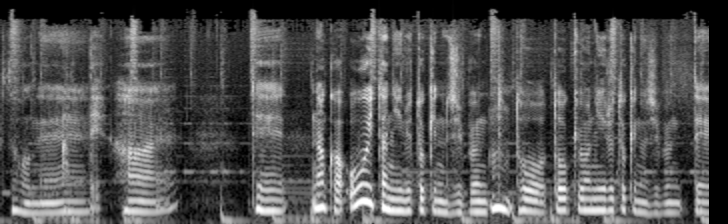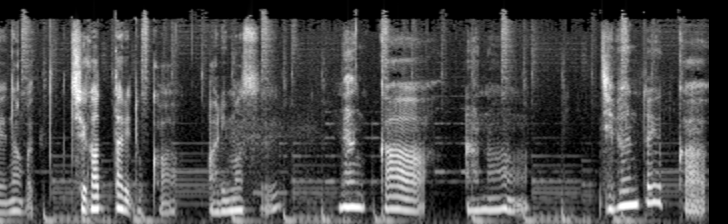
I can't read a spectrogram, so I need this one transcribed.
そうね。はい。でなんか大分にいる時の自分と、東京にいる時の自分ってなんか違ったりとかあります？なんかあの自分というか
